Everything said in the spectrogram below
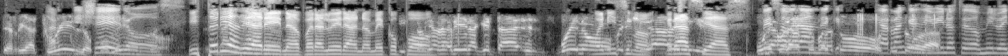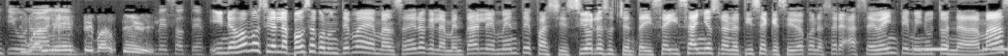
Riachuelo. Historias de arena para el verano, me copó. Historias de arena, ¿qué tal? Bueno, Buenísimo, gracias. Un Beso grande, que, que, arranques divino este 2021, Igualmente para ustedes. Besote. Y nos vamos a ir a la pausa con un tema de Manzanero que lamentablemente falleció a los 86 años, una noticia que se dio a conocer hace 20 minutos nada más.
